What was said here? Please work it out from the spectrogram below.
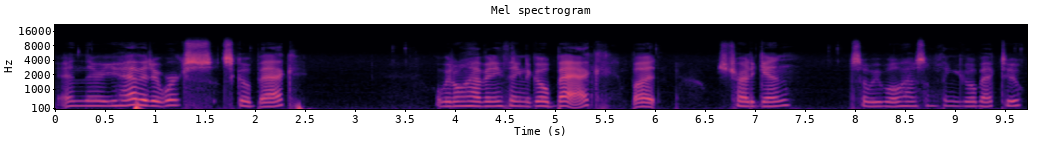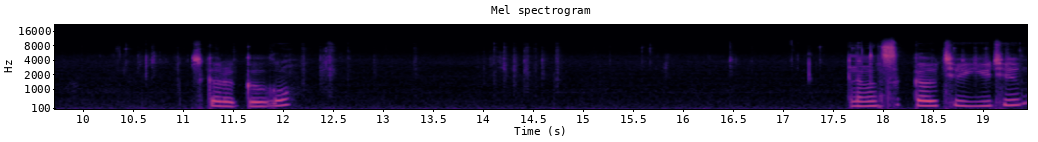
And there you have it, it works. Let's go back. Well, we don't have anything to go back but let's try it again. So we will have something to go back to. Let's go to Google. And then let's go to YouTube.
